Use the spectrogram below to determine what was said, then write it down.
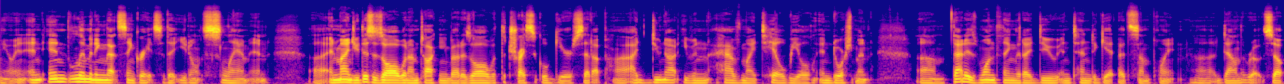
you know, and, and, and limiting that sink rate so that you don't slam in. Uh, and mind you, this is all what I'm talking about is all with the tricycle gear setup. Uh, I do not even have my tail wheel endorsement. Um, that is one thing that I do intend to get at some point uh, down the road. So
